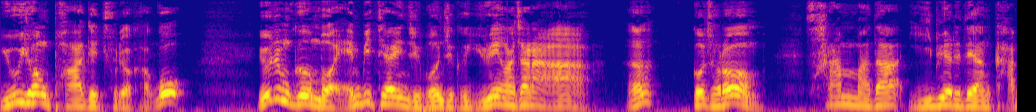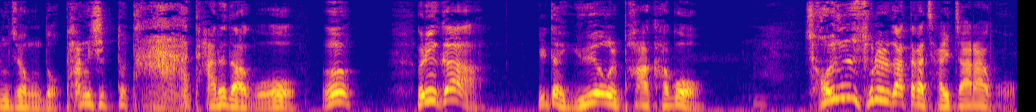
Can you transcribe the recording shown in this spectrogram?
유형 파악에 주력하고, 요즘 그 뭐 MBTI인지 뭔지 그 유행하잖아. 어? 그것처럼 사람마다 이별에 대한 감정도 방식도 다 다르다고. 어? 그러니까 일단 유형을 파악하고 전술을 갖다가 잘 짜라고.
